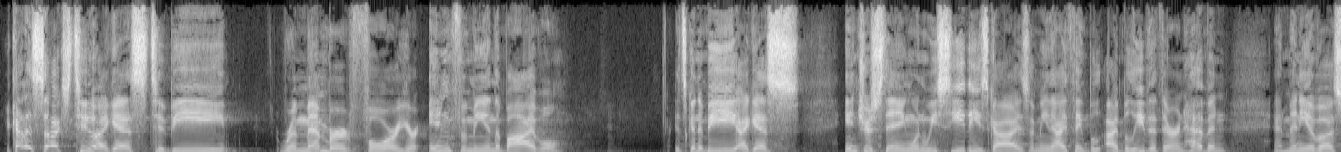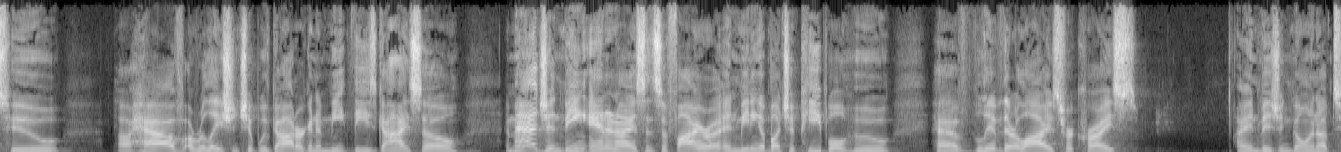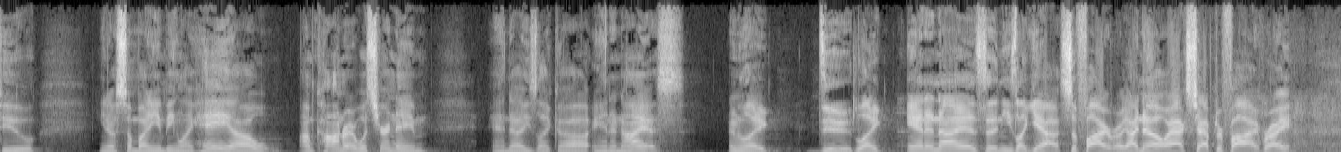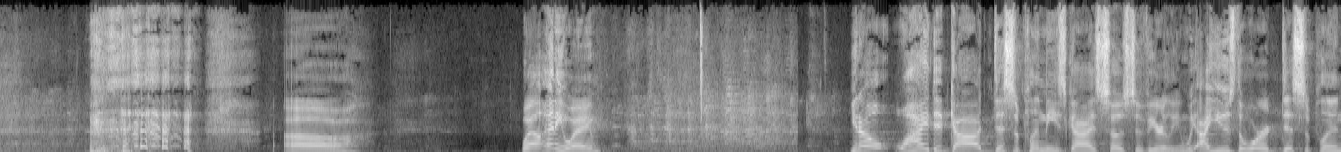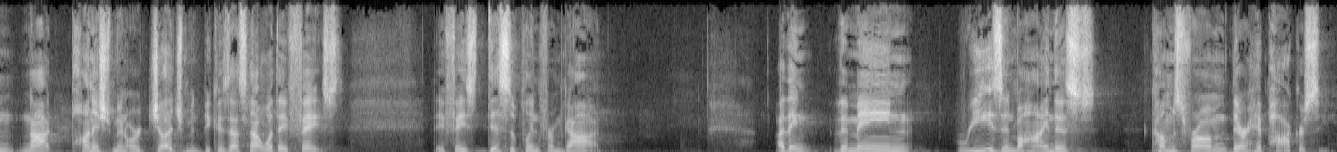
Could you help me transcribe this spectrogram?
it kind of sucks, too, I guess, to be remembered for your infamy in the Bible. It's going to be, I guess, interesting when we see these guys. I mean, I think I believe that they're in heaven, and many of us who uh, have a relationship with God are going to meet these guys. So imagine being Ananias and Sapphira and meeting a bunch of people who have lived their lives for Christ. I envision going up to, you know, somebody and being like, "Hey, uh, I'm Conrad. What's your name?" And uh, he's like, uh, Ananias. And like, dude, like Ananias. And he's like, yeah, Sapphira. I know, Acts chapter 5, right? oh. Well, anyway, you know, why did God discipline these guys so severely? And we, I use the word discipline, not punishment or judgment, because that's not what they faced. They faced discipline from God. I think the main reason behind this comes from their hypocrisy.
